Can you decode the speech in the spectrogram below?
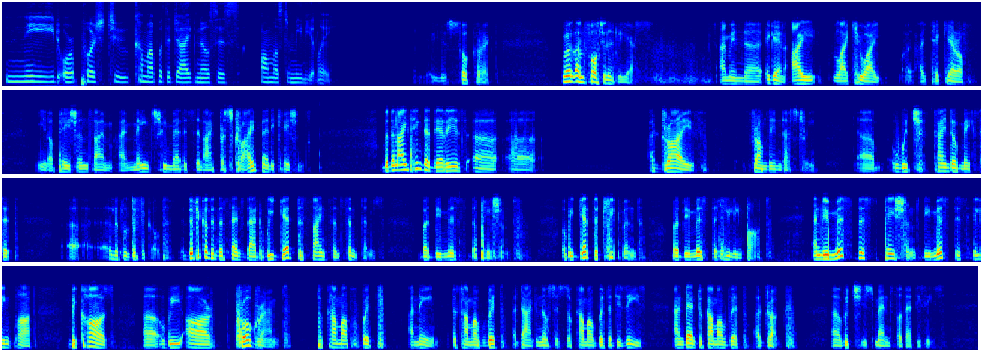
need or push to come up with a diagnosis almost immediately? You're so correct. Well, unfortunately, yes. I mean, uh, again, I like you. I I take care of you know patients. I'm I'm mainstream medicine. I prescribe medications. But then I think that there is a, a, a drive from the industry, um, which kind of makes it uh, a little difficult. Difficult in the sense that we get the signs and symptoms, but we miss the patient. We get the treatment, but we miss the healing part. And we miss this patient, we miss this healing part because uh, we are programmed to come up with a name, to come up with a diagnosis, to come up with a disease, and then to come up with a drug uh, which is meant for that disease.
